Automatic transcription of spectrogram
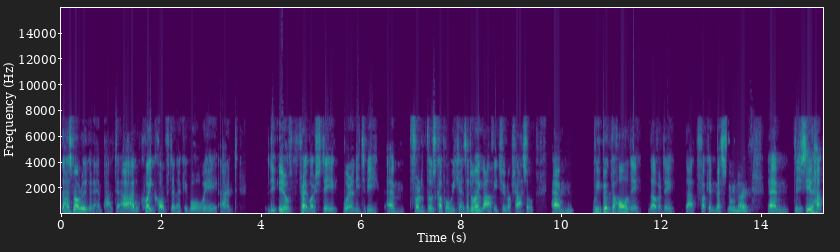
that's not really going to impact it. I, am quite confident I could go away and you know pretty much stay where I need to be um, for those couple of weekends. I don't think that'll be too much hassle. Um, we booked a holiday the other day. That fucking mystery. Oh, nice. Um, did you see that?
